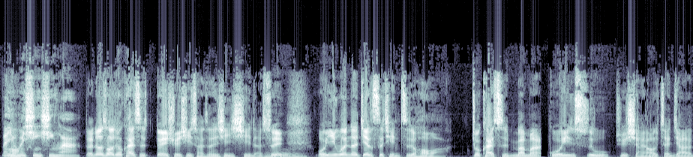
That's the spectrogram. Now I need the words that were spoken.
那有没有信心啦？对，那时候就开始对学习产生信心了。所以我因为那件事情之后啊，就开始慢慢国音数去想要增加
